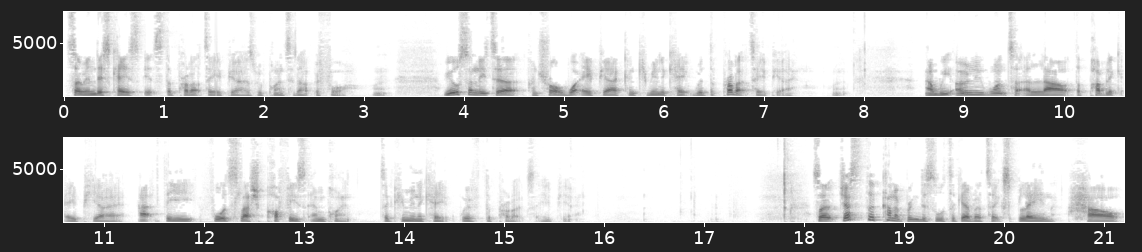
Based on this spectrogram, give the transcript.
So in this case, it's the product API, as we pointed out before. Right? We also need to control what API can communicate with the product API. And we only want to allow the public API at the forward slash coffees endpoint to communicate with the products API. So just to kind of bring this all together to explain how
